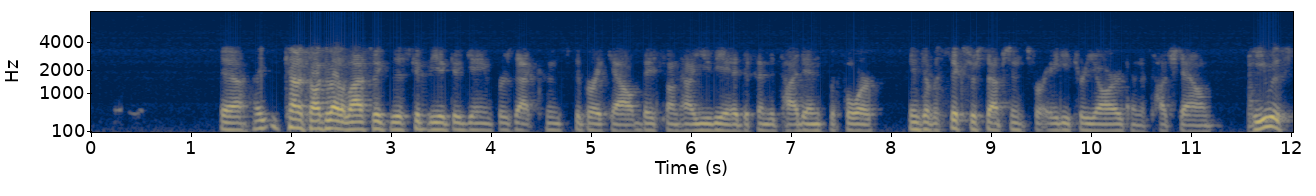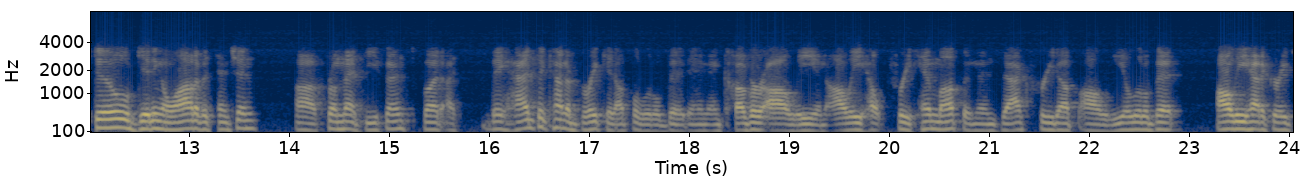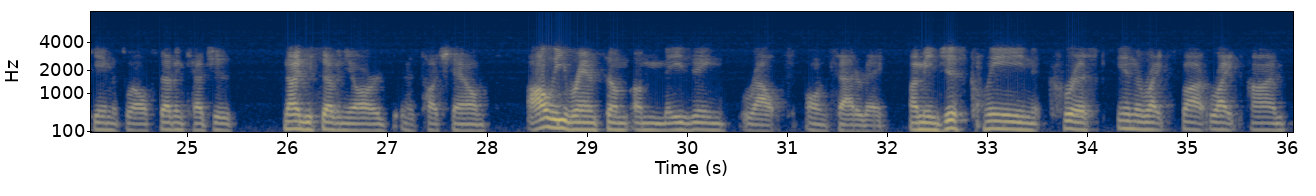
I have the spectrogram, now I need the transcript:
Yeah, I kind of talked about it last week. This could be a good game for Zach Kuntz to break out based on how UVA had defended tight ends before. He ends up with six receptions for 83 yards and a touchdown. He was still getting a lot of attention uh, from that defense, but I, they had to kind of break it up a little bit and, and cover Ali. And Ali helped free him up, and then Zach freed up Ali a little bit. Ali had a great game as well seven catches, 97 yards, and a touchdown. Ali ran some amazing routes on Saturday. I mean, just clean, crisp, in the right spot, right time.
